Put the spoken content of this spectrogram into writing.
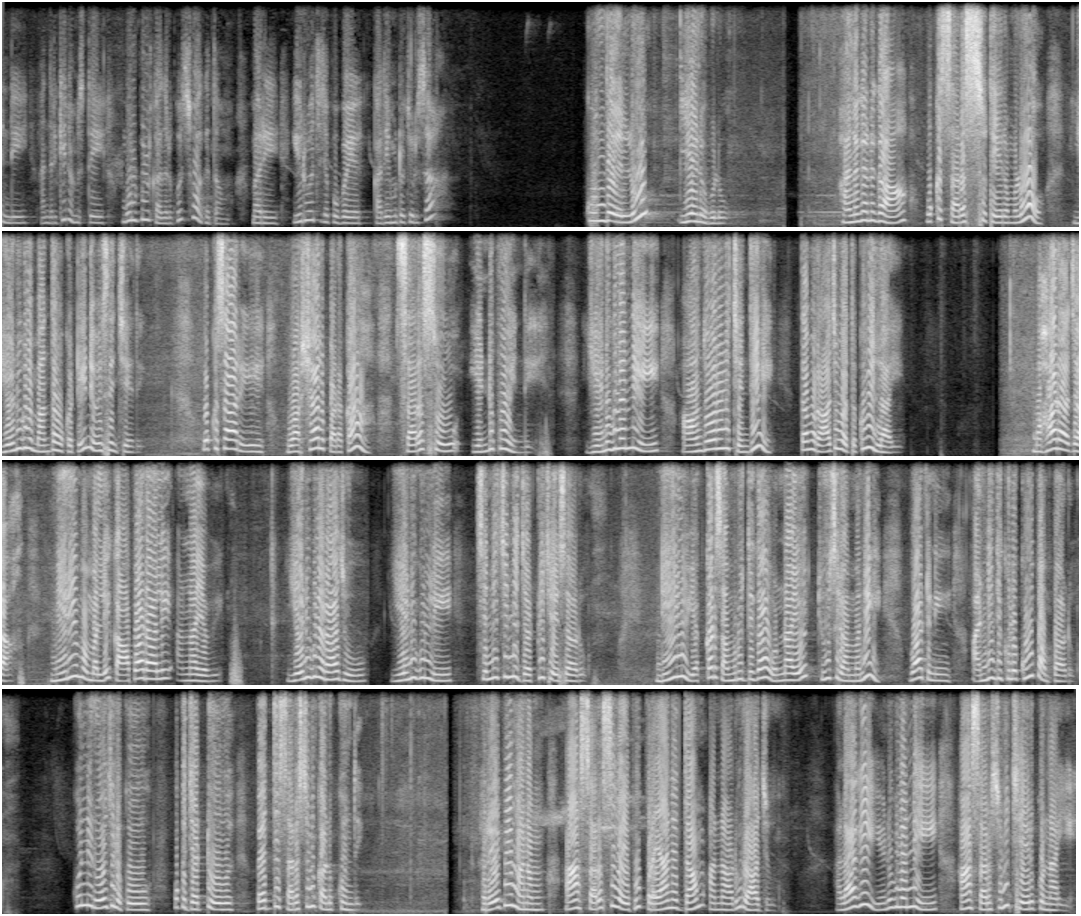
అండి. అందరికీ నమస్తే. బుల్బుల్ కథలకు స్వాగతం. మరి ఈరోజు చెప్పబోయే కథ ఏమిటో తెలుసా? కుందేళ్ళు ఏనుగులు. అనగనగా ఒక సరస్సు తీరములో ఏనుగుల మంద ఒకటి నివసించేది. ఒకసారి వర్షాలు పడక సరస్సు ఎండిపోయింది. ఏనుగులన్నీ ఆందోళన చెంది తమ రాజు వద్దకు వెళ్ళాయి. మహారాజా మీరే మమ్మల్ని కాపాడాలి అన్నాయవి. ఏనుగుల రాజు ఏనుగుల్ని చిన్న చిన్న జట్లు చేశాడు. నీళ్ళు ఎక్కడ సమృద్ధిగా ఉన్నాయో చూసి రమ్మని వాటిని అన్ని దిక్కులకు పంపాడు. కొన్ని రోజులకు ఒక జట్టు పెద్ద సరస్సును కనుక్కుంది. రేపే మనం ఆ సరస్సు వైపు ప్రయాణిద్దాం అన్నాడు రాజు. అలాగే ఏనుగులన్నీ ఆ సరస్సును చేరుకున్నాయి.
